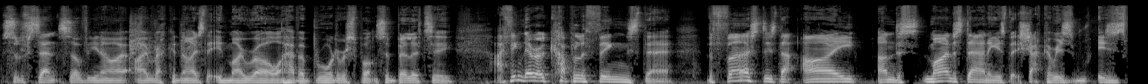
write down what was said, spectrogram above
sort of sense of, you know, I, I recognise that in my role I have a broader responsibility. I think there are a couple of things there. The first is that I under, my understanding is that Xhaka is is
